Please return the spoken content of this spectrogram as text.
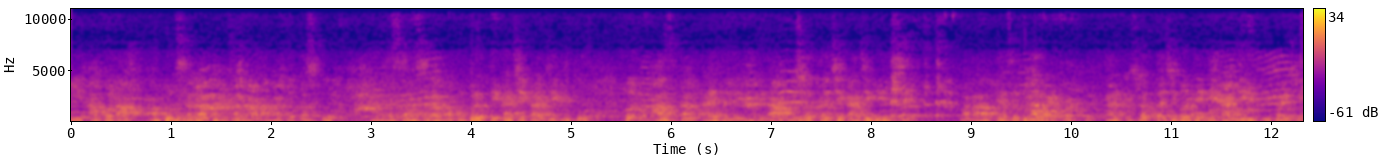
की आपण आपण सगळा घरचा गाडा घालत असतो. घरचा संसारात आपण प्रत्येकाची काळजी घेतो. पण आजकाल काय झाले महिला आपली स्वतःची काळजी घेत नाही मला त्याचं फार वाईट वाटतं. कारण की स्वतःची पण त्यांनी काळजी घेतली पाहिजे.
